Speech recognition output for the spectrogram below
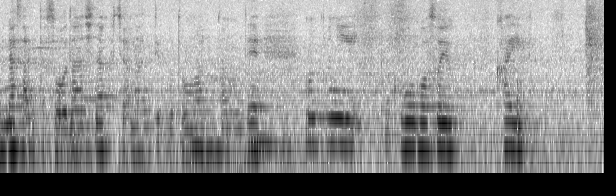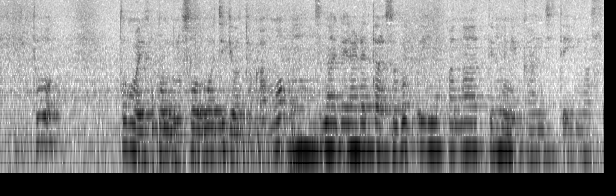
皆さんと相談しなくちゃなっていうこともあったので本当に今後そういう会とともに今度の総合事業とかもつなげられたらすごくいいのかなっていうふうに感じています。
